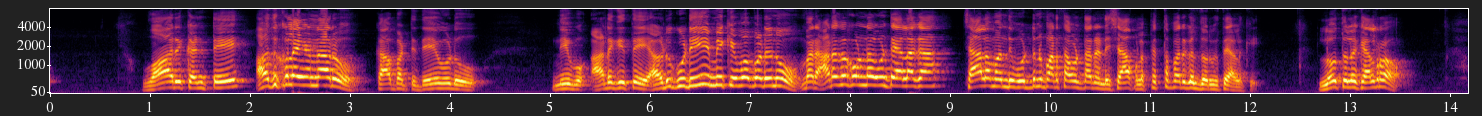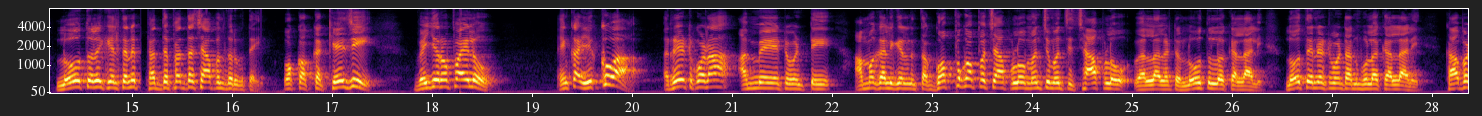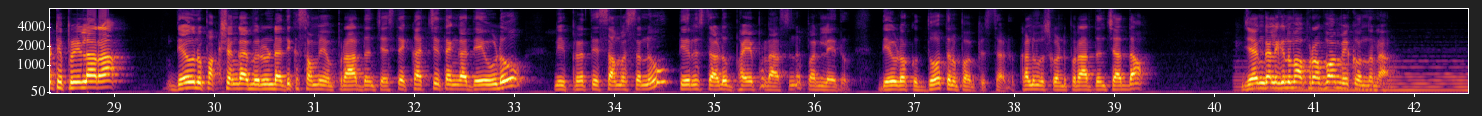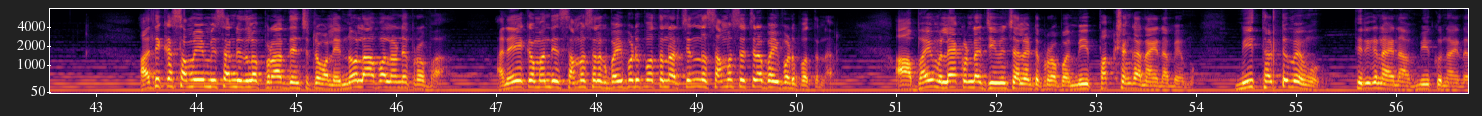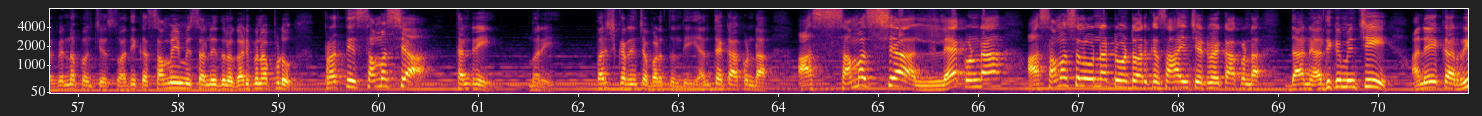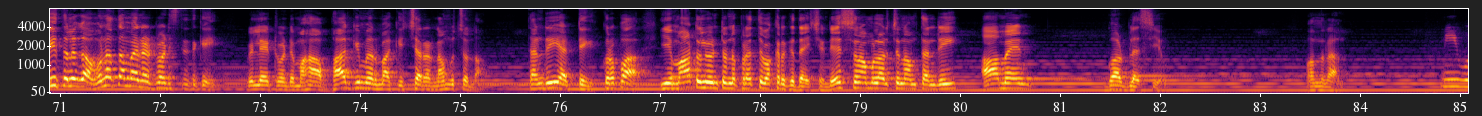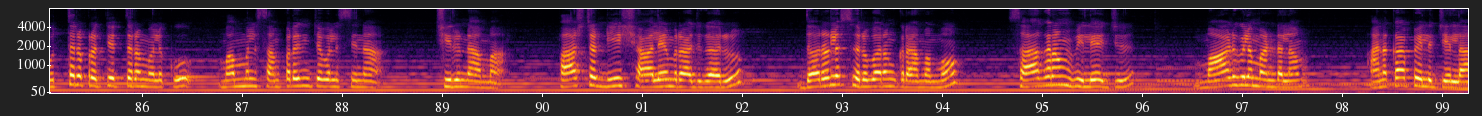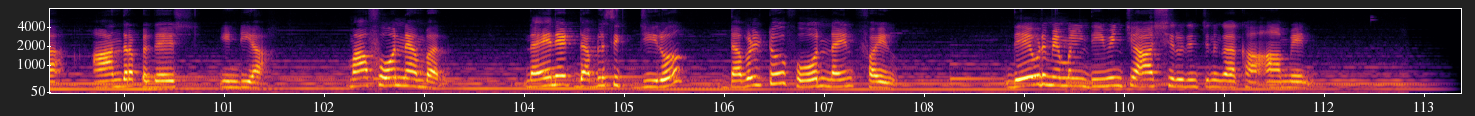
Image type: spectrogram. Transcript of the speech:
వారికంటే అదుకులై ఉన్నారు. కాబట్టి దేవుడు నీవు అడిగితే అడుగుడి మీకు ఇవ్వబడును. మరి అడగకుండా ఉంటే ఎలాగా? చాలామంది ఒడ్డున పడతా ఉంటారండి చేపలు. పిత్త పరుగులు దొరుకుతాయి వాళ్ళకి. లోతులోకి వెళ్ళరు. లోతులోకి వెళ్తేనే పెద్ద పెద్ద చేపలు దొరుకుతాయి. ఒక్కొక్క కేజీ వెయ్యి రూపాయలు. ఇంకా ఎక్కువ. రేటు కూడా అమ్మేటువంటి అమ్మగలిగినంత గొప్ప గొప్ప చేపలు మంచి మంచి చేపలు వెళ్ళాలంటే లోతుల్లోకి వెళ్ళాలి. లోతైనటువంటి అనుభవంలోకి వెళ్ళాలి. కాబట్టి ప్రియులారా దేవుని పక్షంగా మీరుండి అధిక సమయం ప్రార్థన చేస్తే ఖచ్చితంగా దేవుడు మీ ప్రతి సమస్యను తీరుస్తాడు భయపడాల్సిన పని లేదు. దేవుడు ఒక దూతను పంపిస్తాడు. కళ్ళు మూసుకోండి ప్రార్థన చేద్దాం. జయం కలిగిన మా ప్రభా మీకు వందనా అధిక సమయం మీ సన్నిధిలో ప్రార్థించడం వల్ల ఎన్నో లాభాలు ఉన్నాయి ప్రభా. అనేక మంది సమస్యలకు భయపడిపోతున్నారు. చిన్న సమస్య వచ్చినా భయపడిపోతున్నారు. ఆ భయం లేకుండా జీవించాలంటే ప్రభా మీ పక్షంగా నాయన మేము మీ తట్టు మేము తిరిగి నాయన మీకు నాయన విన్నపం చేస్తూ అధిక సమయం మీ సన్నిధిలో గడిపినప్పుడు ప్రతి సమస్య తండ్రి మరి పరిష్కరించబడుతుంది. అంతేకాకుండా ఆ సమస్య లేకుండా ఆ సమస్యలో ఉన్నటువంటి వారికి సహాయం చేయడమే కాకుండా దాన్ని అధిగమించి అనేక రీతులుగా ఉన్నతమైనటువంటి స్థితికి వెళ్ళేటువంటి మహాభాగ్యం మీరు మాకు ఇచ్చారని నమ్ముచున్నాం. తండ్రి అట్టి కృప ఈ మాటలు వింటున్న ప్రతి ఒక్కరికి దయచేయండి. ఏసునామలు అడుచున్నాం తండ్రి. ఆమెన్. God bless you. వందనాలు. మీ ఉత్తర ప్రత్యుత్తరములకు మమ్మల్ని సంప్రదించవలసిన చిరునామా. పాస్టర్ డి షాలేం రాజు గారు దొరల సురవరం గ్రామము సాగరం విలేజ్ మాడుగుల మండలం అనకాపల్లి జిల్లా ఆంధ్రప్రదేశ్ ఇండియా. మా phone number nine eight double six zero double two four nine five. దేవుడు మిమ్మల్ని దీవించి ఆశీర్వదించునుగాక. ఆమెన్.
